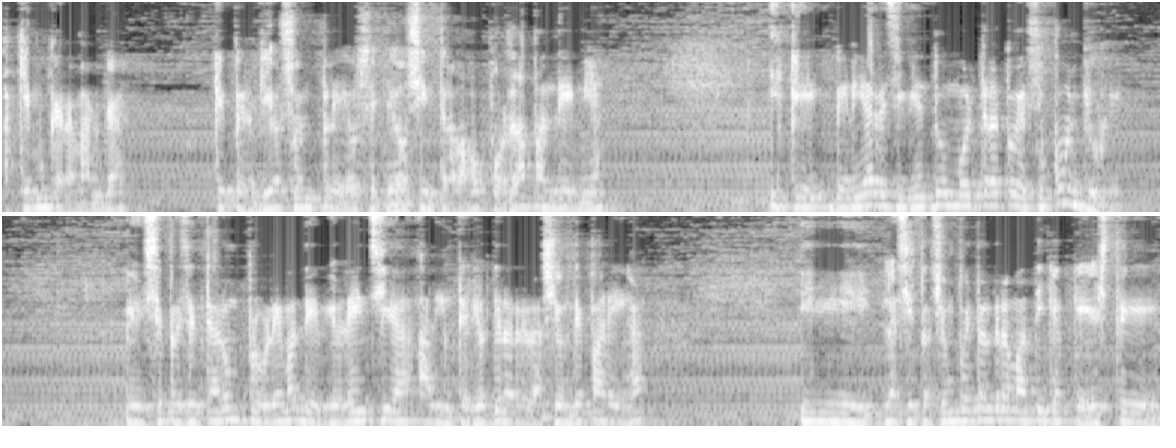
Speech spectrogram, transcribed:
aquí en Bucaramanga que perdió su empleo, se quedó sin trabajo por la pandemia y que venía recibiendo un maltrato de su cónyuge. Eh, se presentaron problemas de violencia al interior de la relación de pareja y la situación fue tan dramática que este,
